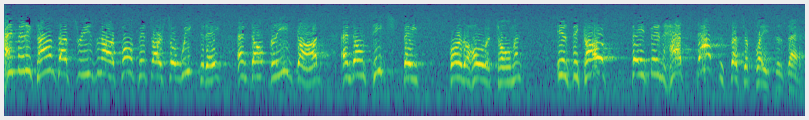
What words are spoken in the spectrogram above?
And many times that's the reason our pulpits are so weak today and don't believe God and don't teach faith for the whole atonement is because they've been hatched out in such a place as that.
